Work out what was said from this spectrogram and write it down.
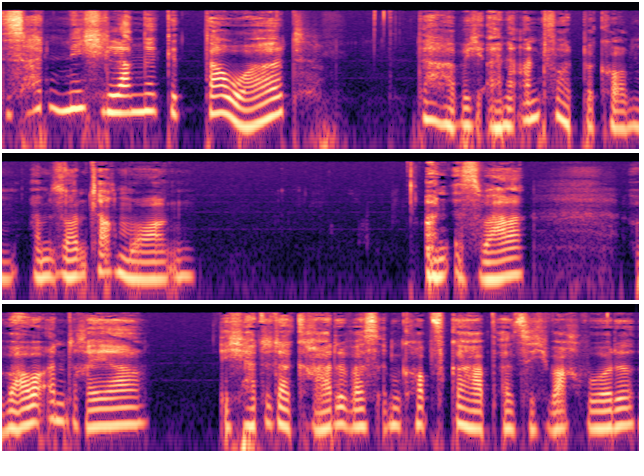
Das hat nicht lange gedauert. Da habe ich eine Antwort bekommen am Sonntagmorgen. Und es war, wow, Andrea, ich hatte da gerade was im Kopf gehabt, als ich wach wurde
